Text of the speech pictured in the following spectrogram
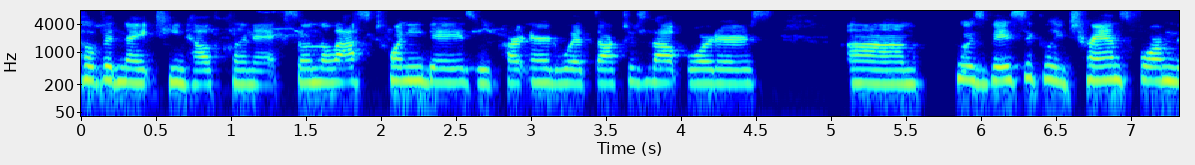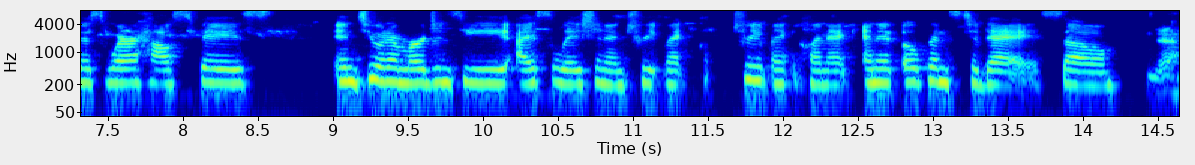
COVID 19 health clinic. So, in the last 20 days, we partnered with Doctors Without Borders, um, who has basically transformed this warehouse space into an emergency isolation and treatment treatment clinic and it opens today so Yeah.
